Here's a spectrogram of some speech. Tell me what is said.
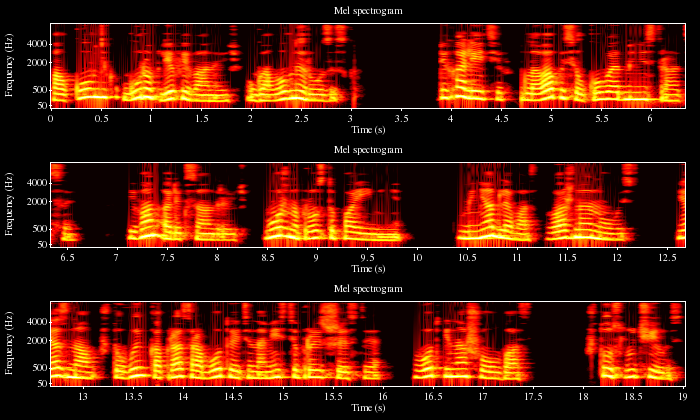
Полковник Гуров Лев Иванович, уголовный розыск. Лихолетьев, глава поселковой администрации. Иван Александрович, можно просто по имени. У меня для вас важная новость. Я знал, что вы как раз работаете на месте происшествия. Вот и нашел вас. Что случилось?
